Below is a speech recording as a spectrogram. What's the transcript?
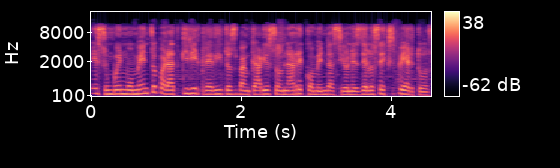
Es un buen momento para adquirir créditos bancarios son las recomendaciones de los expertos.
